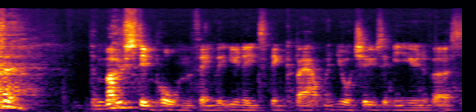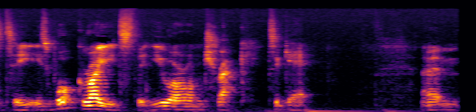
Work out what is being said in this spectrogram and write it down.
the most important thing that you need to think about when you're choosing a university is what grades that you are on track to get. Um,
